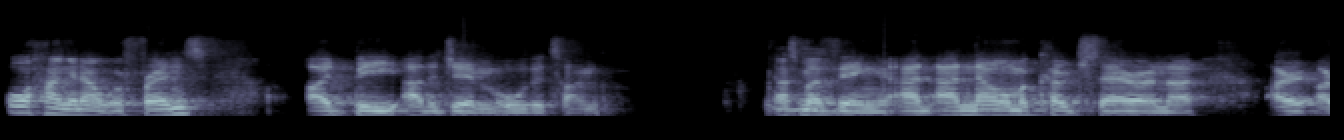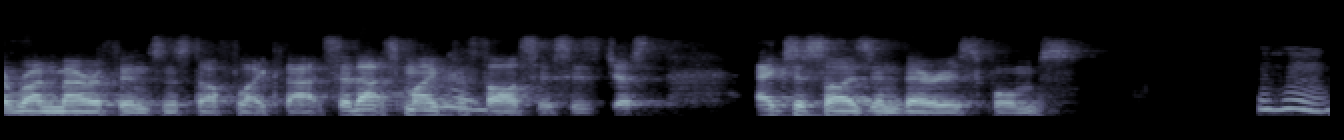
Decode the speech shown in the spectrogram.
or hanging out with friends. I'd be at the gym all the time. That's my mm-hmm. thing. And and now I'm a coach there, and I, I, I run marathons and stuff like that. So that's my mm-hmm. catharsis is just exercise in various forms. Mm-hmm.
